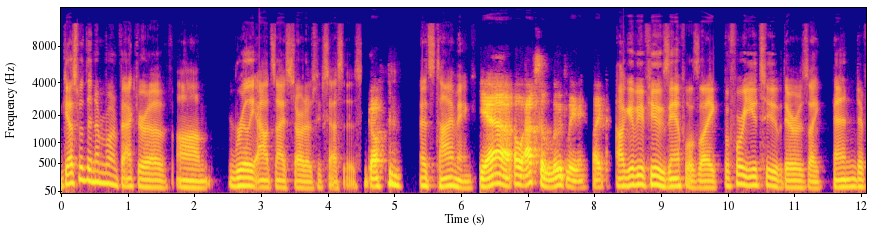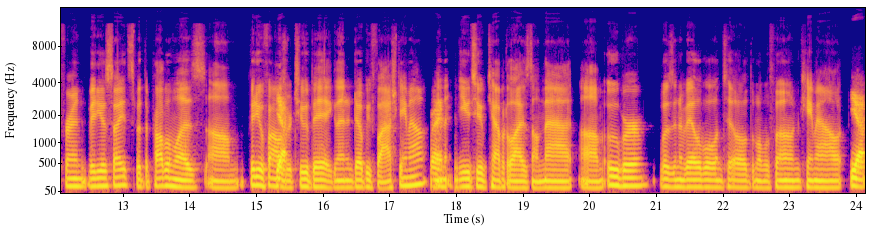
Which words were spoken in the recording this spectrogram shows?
guess what the number one factor of um really outside startup success is? Go. It's timing. Yeah. Oh, absolutely. Like I'll give you a few examples. Like before YouTube, there was like 10 different video sites, but the problem was um, video files yeah. were too big. And then Adobe Flash came out right. and YouTube capitalized on that. Um, Uber wasn't available until the mobile phone came out. Yeah.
